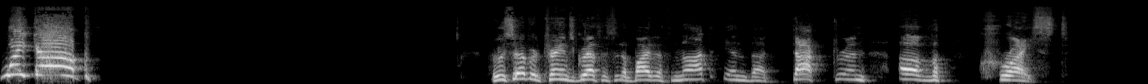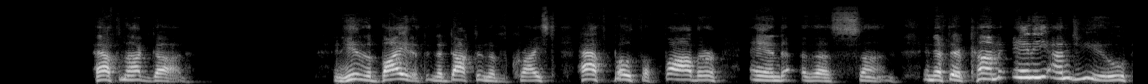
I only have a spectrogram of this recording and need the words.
Wake up. Whosoever transgresseth and abideth not in the doctrine of Christ hath not God. And he that abideth in the doctrine of Christ hath both the Father and the Son. And if there come any unto you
